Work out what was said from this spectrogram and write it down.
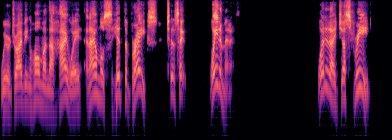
We were driving home on the highway, and I almost hit the brakes to say, Wait a minute. What did I just read?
